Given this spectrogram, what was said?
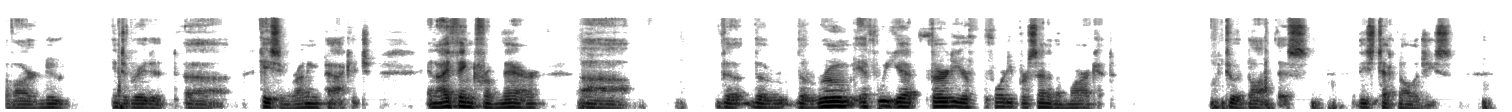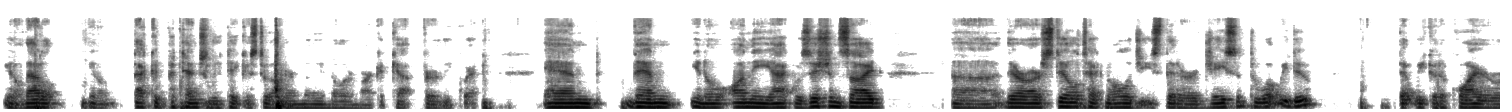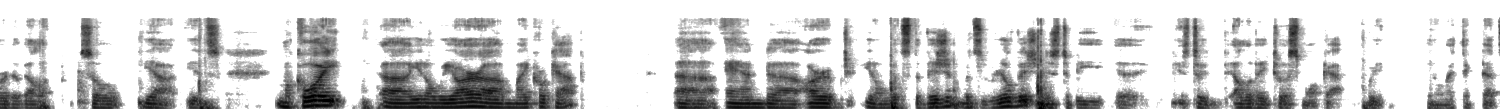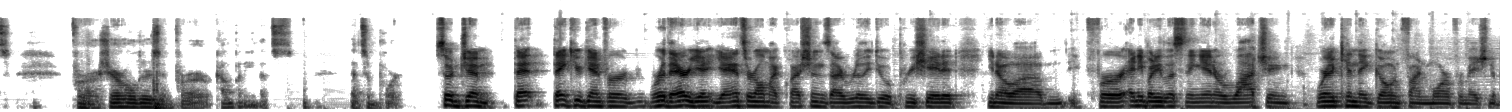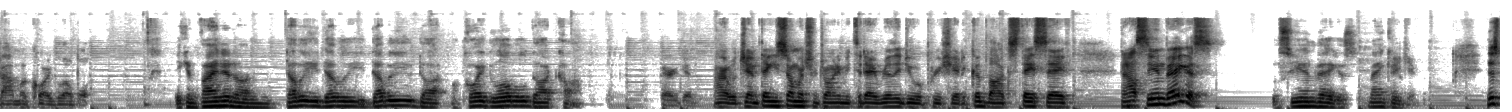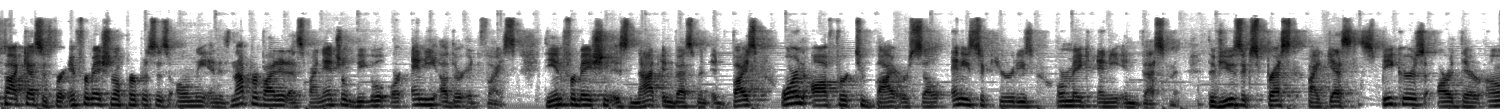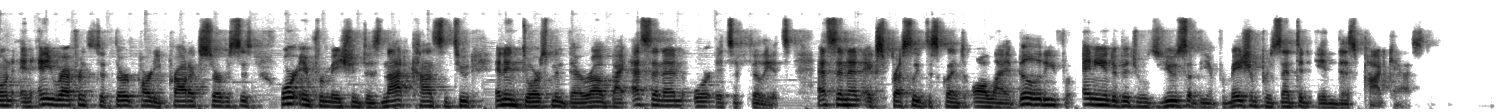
of our new integrated uh, casing running package, and I think from there, uh, the the the room if we get thirty or forty percent of the market to adopt this these technologies, you know that'll you know that could potentially take us to a hundred million dollar market cap fairly quick, and then you know on the acquisition side uh, there are still technologies that are adjacent to what we do that we could acquire or develop. So yeah, it's McCoy. Uh, you know, we are a micro cap, uh, and uh, our you know what's the vision? What's the real vision is to be uh, is to elevate to a small cap. We you know I think that's for our shareholders and for our company. That's that's important. So Jim, that thank you again for we're there. You, you answered all my questions. I really do appreciate it. You know, um, for anybody listening in or watching, where can they go and find more information about McCoy Global? You can find it on www.mccoyglobal.com. Very good. All right. Well, Jim, thank you so much for joining me today. Really do appreciate it. Good luck. Stay safe. And I'll see you in Vegas. We'll see you in Vegas. Thank you. Thank you. This podcast is for informational purposes only and is not provided as financial, legal, or any other advice. The information is not investment advice or an offer to buy or sell any securities or make any investment. The views expressed by guest speakers are their own, and any reference to third party products, services, or information does not constitute an endorsement thereof by SNN or its affiliates. SNN expressly disclaims all liability for any individual's use of the information presented in this podcast.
